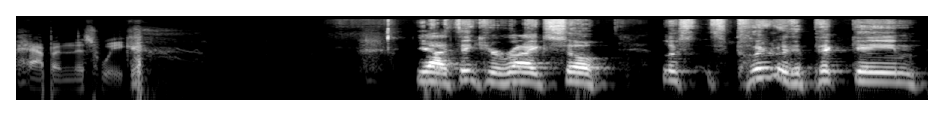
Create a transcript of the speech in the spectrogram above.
happen this week. yeah, I think you're right. So looks clearly the pick game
